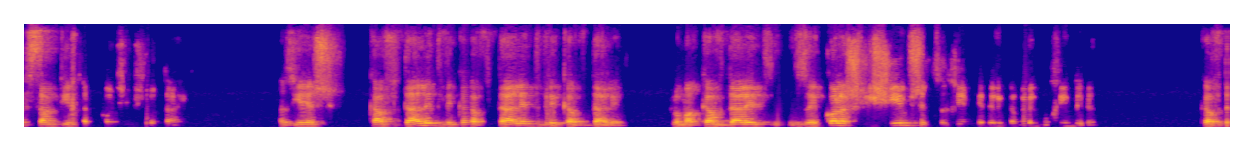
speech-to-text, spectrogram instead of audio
ושמתי קדקוד שמשותיים. אז יש כ"ד וכ"ד וכ"ד. כלומר, כ"ד זה כל השלישים שצריכים כדי לקבל מוחים בגדול. כ"ד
